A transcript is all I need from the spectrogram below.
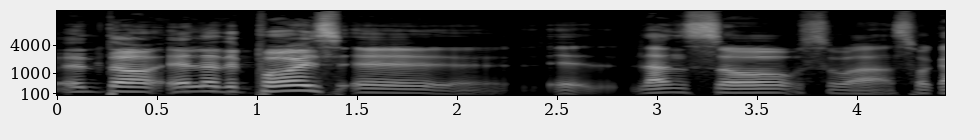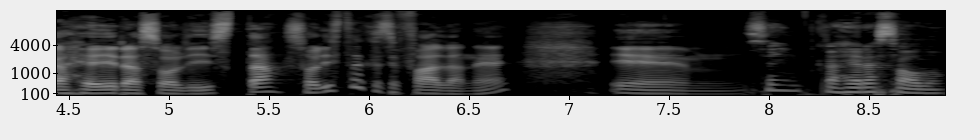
Então, ela depois eh, eh, lançou sua, sua carreira solista. Solista que se fala, né? Em, Sim, carreira solo.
